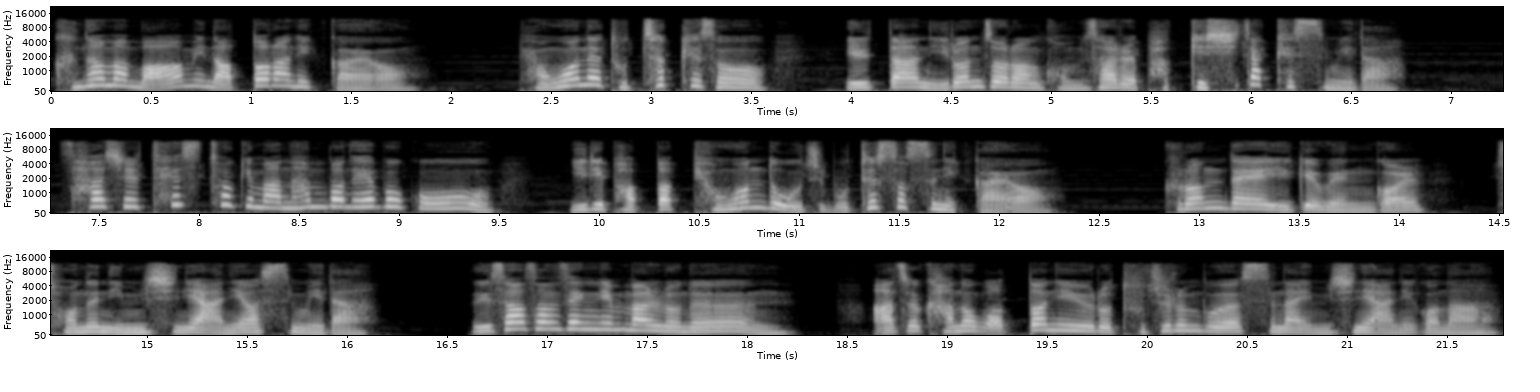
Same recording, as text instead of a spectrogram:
그나마 마음이 낫더라니까요. 병원에 도착해서 일단 이런저런 검사를 받기 시작했습니다. 사실 테스터기만 한번 해보고 일이 바빠 병원도 오지 못했었으니까요. 그런데 이게 웬걸 저는 임신이 아니었습니다. 의사 선생님 말로는 아주 간혹 어떤 이유로 두 줄은 보였으나 임신이 아니거나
